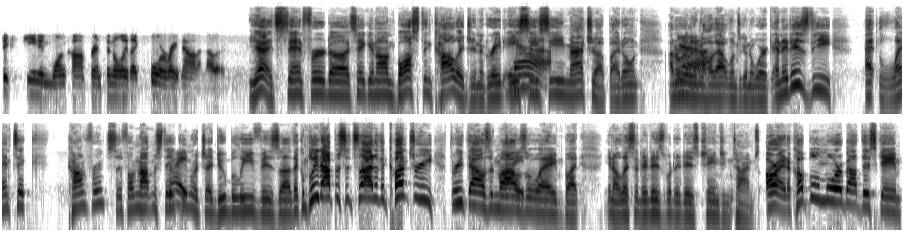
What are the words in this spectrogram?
16 in one conference and only like four right now in another. Yeah, it's Stanford uh, taking on Boston College in a great Yeah. ACC matchup. I don't, I don't really know how that one's going to work. And it is the Atlantic Conference, if I'm not mistaken, Right. which I do believe is uh, the complete opposite side of the country, three thousand miles Right. away. But you know, listen, it is what it is. Changing times. All right, a couple more about this game,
